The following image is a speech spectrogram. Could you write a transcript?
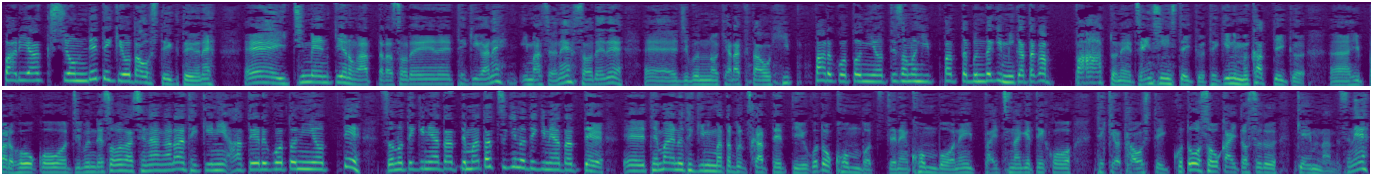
張りアクションで敵を倒していくというね、えー、一面っていうのがあったら、それで敵がね、いますよね。それで、えー自分のキャラクターを引っ張ることによって、その引っ張った分だけ味方がバーッとね、前進していく。敵に向かっていく。えー引っ張る方向を自分で操作しながら敵に当てることによって、その敵に当たって、また次の敵に当たって、えー手前の敵にまたぶつかってっていうことをコンボつってね、コンボをね、いっぱい繋げてこう、敵を倒していくことを爽快とするゲームなんですね。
